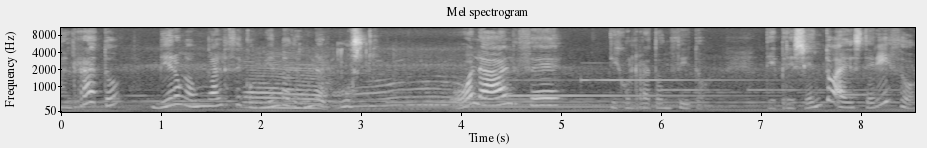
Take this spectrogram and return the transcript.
Al rato vieron a un alce comiendo de un arbusto. Hola, alce, dijo el ratoncito. Te presento a este erizo.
